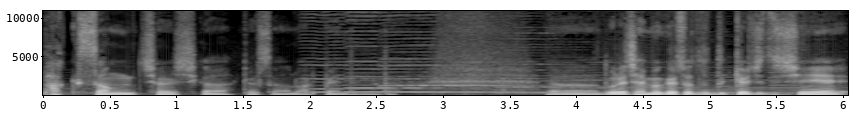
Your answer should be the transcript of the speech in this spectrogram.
박성철 씨가 결성한 락밴드입니다. 어, 노래 제목에서도 느껴지듯이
